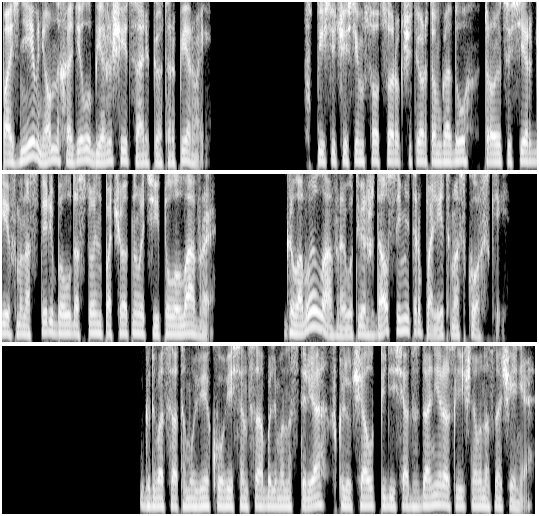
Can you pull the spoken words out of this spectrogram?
Позднее в нем находил убежище и царь Петр I. В 1744 году Троице-Сергиев монастырь был удостоен почетного титула Лавры. Головой Лавры утверждался митрополит Московский. К XX веку весь ансамбль монастыря включал 50 зданий различного назначения.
